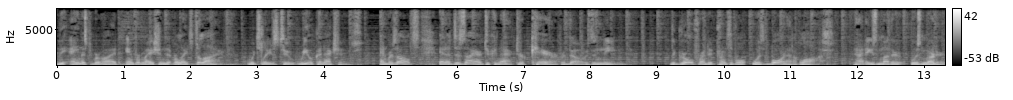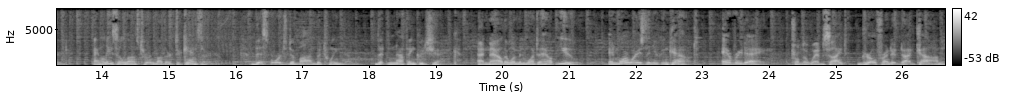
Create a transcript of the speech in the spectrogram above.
The aim is to provide information that relates to life, which leads to real connections and results in a desire to connect or care for those in need. The GirlfriendIT principle was born out of loss. Patty's mother was murdered, and Lisa lost her mother to cancer. This forged a bond between them that nothing could shake. And now the women want to help you in more ways than you can count every day. From the website, girlfriendit.com,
